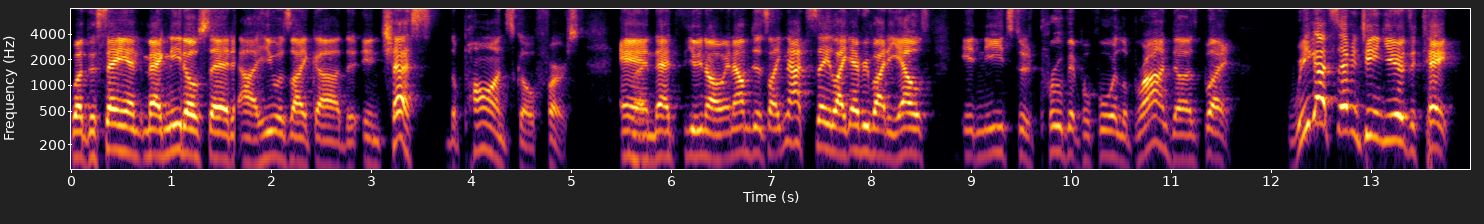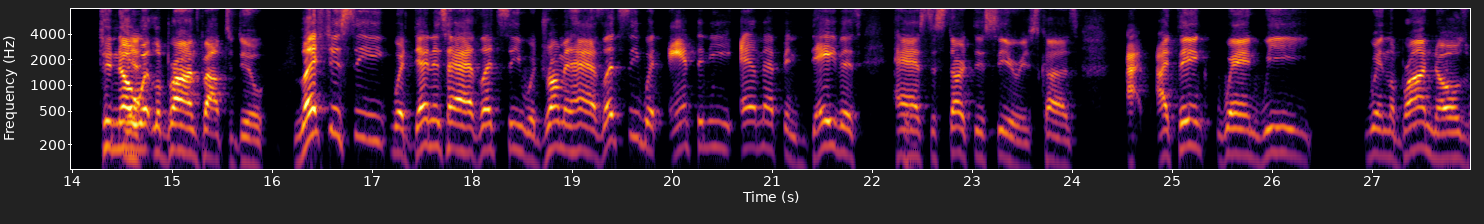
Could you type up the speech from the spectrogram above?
Well, the saying Magneto said uh, he was like uh, the in chess, the pawns go first, and that you know, and I'm just like not to say like everybody else, it needs to prove it before LeBron does, but we got 17 years of tape to know Yeah. what LeBron's about to do. Let's just see what Dennis has. Let's see what Drummond has. Let's see what Anthony, MF, and Davis has to start this series. Because I, I think when we when LeBron knows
